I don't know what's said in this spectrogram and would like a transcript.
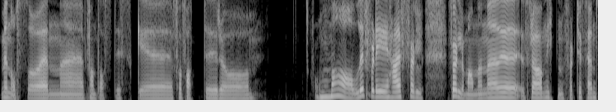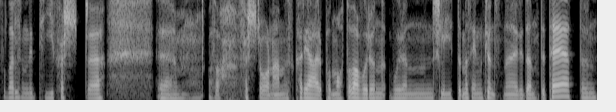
men også en uh, fantastisk uh, forfatter og og maler, fordi her føl følger man henne fra 1945, så det er liksom de ti første eh, altså, første årene av hennes karriere, på en måte, da, hvor hun, hvor hun sliter med sin kunstneridentitet. Hun,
